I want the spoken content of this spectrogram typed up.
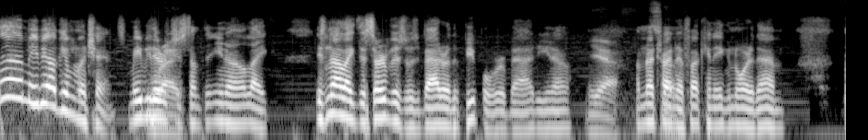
eh, maybe I'll give them a chance. Maybe there was Right. just something, you know, like it's not like the service was bad or the people were bad. You know, yeah. I'm not trying to fucking ignore them.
